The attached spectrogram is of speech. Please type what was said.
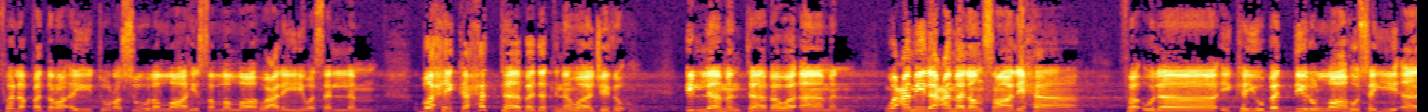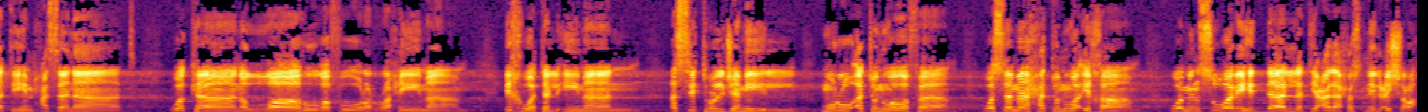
فلقد رأيت رسول الله صلى الله عليه وسلم ضحك حتى بدت نواجذه إلا من تاب وآمن وعمل عملا صالحا فأولئك يبدل الله سيئاتهم حسنات وكان الله غفورا رحيما. إخوة الإيمان الستر الجميل مروءة ووفاء وسماحة وإخاء ومن صوره الدالة على حسن العشرة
